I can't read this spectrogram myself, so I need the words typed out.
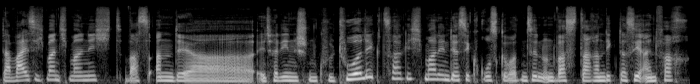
Da weiß ich manchmal nicht, was an der italienischen Kultur liegt, sage ich mal, in der sie groß geworden sind und was daran liegt, dass sie einfach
